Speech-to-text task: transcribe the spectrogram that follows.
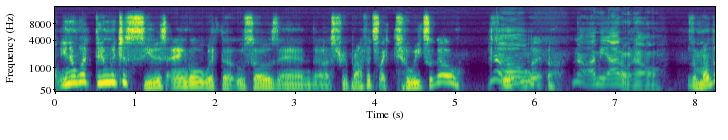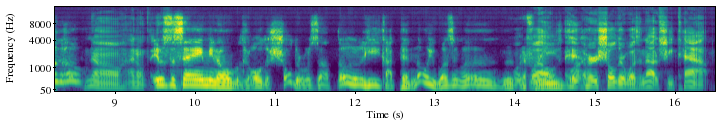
And you know what? Didn't we just see this angle with the Usos and uh, Street Profits like two weeks ago? no, What? No, I mean I don't know. It was a month ago. No, I don't think It was the same, you know. Oh, the shoulder was up. Oh, he got pinned. No, he wasn't. Uh, Well, well, referees. her- blind. her shoulder wasn't up. She tapped.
